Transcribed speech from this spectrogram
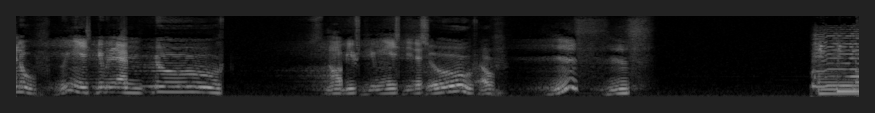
Anów, jest problem, no. Snobisz, jest die zo, of. Hm? Hm?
